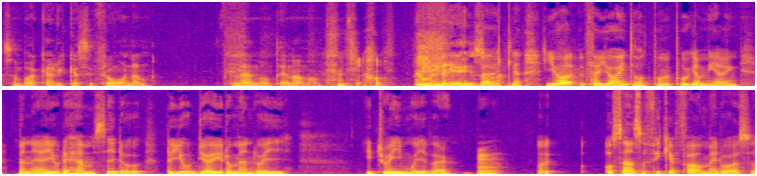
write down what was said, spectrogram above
som bara kan ryckas ifrån en. Från en till en annan. Ja, men det är ju så. Verkligen. Jag, för jag har inte hållit på med programmering, men när jag gjorde hemsidor, då gjorde jag ju dem ändå i, i Dreamweaver. Mm. Och sen så fick jag för mig då, så,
